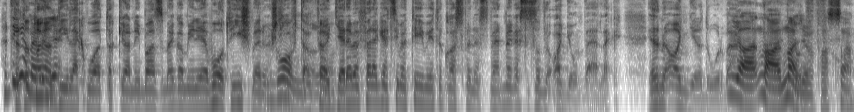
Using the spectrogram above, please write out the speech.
Hát igen, Tehát ott olyan ugye- dílek voltak, Jani, az meg, aminél volt, hogy ismerős Gondolom. fel, hogy gyere befele, geci, mert tévét akarsz venni, ezt vedd meg, ezt azt mondja, hogy agyon verlek. Ez mert annyira durván. Ja, na, nagyon voltak. faszom.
